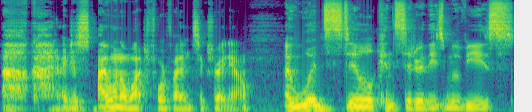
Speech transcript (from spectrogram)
oh God, I just, I want to watch 4, 5, and 6 right now. I would still consider these movies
